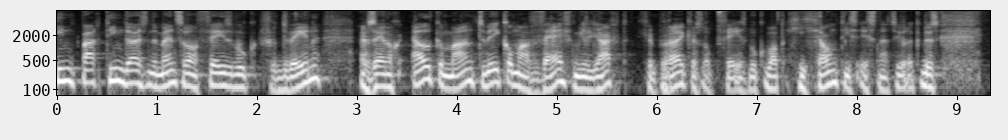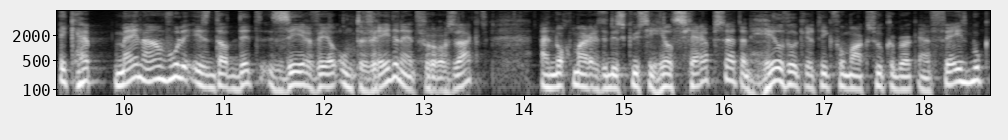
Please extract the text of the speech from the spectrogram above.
tien, paar tienduizenden mensen van Facebook verdwenen. Er zijn nog elke maand 2,5 miljard gebruikers op Facebook, wat gigantisch is natuurlijk. Dus ik heb, mijn aanvoelen is dat dit zeer veel ontevredenheid veroorzaakt. En nog maar de discussie heel scherp zet en heel veel kritiek voor Mark Zuckerberg en Facebook.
